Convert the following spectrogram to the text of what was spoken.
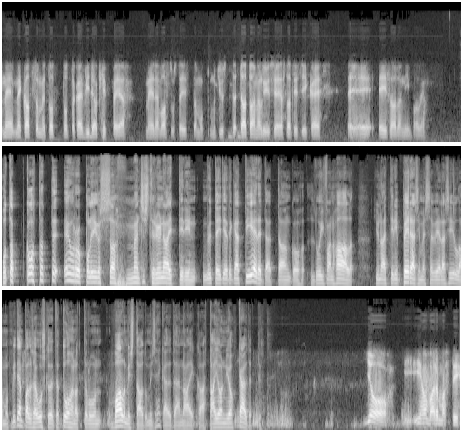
me, me katsomme tot, totta kai videoklippejä meidän vastustajista, mutta mut just data-analyysiä ja statistiikkaa ei, ei, ei, ei saada niin paljon. Mutta kohtaatte Eurooppa-liigassa Manchester Unitedin. Nyt ei tietenkään tiedetä, että onko Louis van Gaal Unitedin peräsimessä vielä silloin, mutta miten paljon sä uskot, että tuohon otteluun valmistautumiseen käytetään aikaa, tai on jo käytetty? Joo, ihan varmasti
